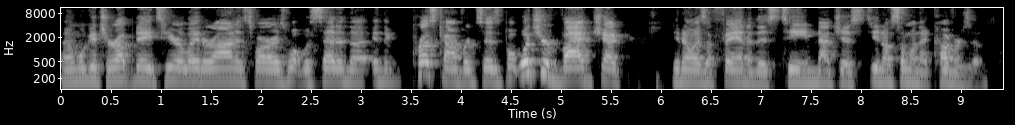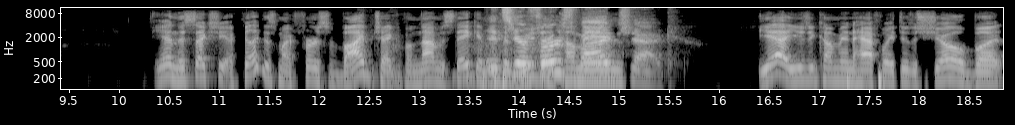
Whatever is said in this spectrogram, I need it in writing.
and we'll get your updates here later on as far as what was said in the in the press conferences. But what's your vibe check, you know, as a fan of this team, not just you know someone that covers them? Yeah, and this actually, I feel like this is my first vibe check, if I'm not mistaken. It's your first vibe in, check. Yeah, I usually come in halfway through the show, but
